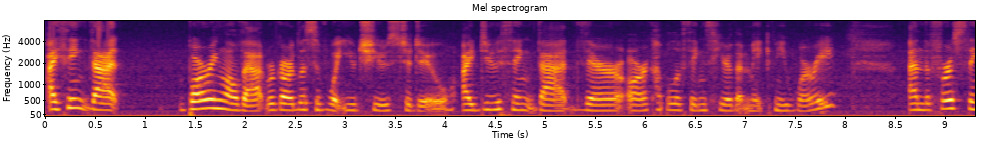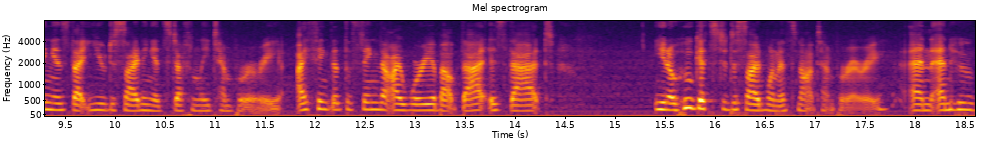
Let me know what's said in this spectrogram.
I think that barring all that, regardless of what you choose to do, I do think that there are a couple of things here that make me worry. And the first thing is that you deciding it's definitely temporary. I think that the thing that I worry about that is that you know who gets to decide when it's not temporary and and who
